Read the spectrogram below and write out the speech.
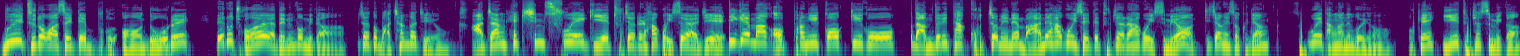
물 들어왔을 때 무, 어, 노를 대로 줘야 되는 겁니다. 투자도 마찬가지예요. 가장 핵심 수혜기에 투자를 하고 있어야지 이게 막 업황이 꺾이고 남들이 다 고점이네 만회하고 있을 때 투자를 하고 있으면 시장에서 그냥 소외당하는 거예요. 오케이? 이해되셨습니까?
